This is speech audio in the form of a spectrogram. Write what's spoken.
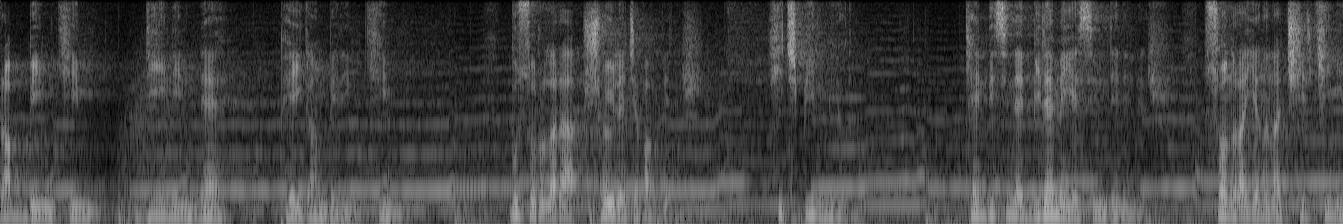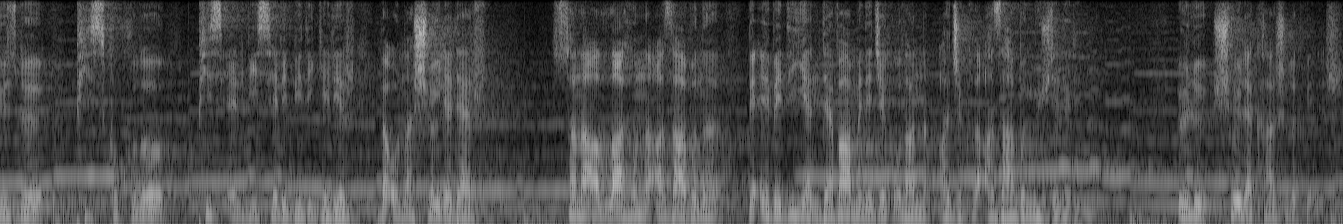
Rabbin kim, dinin ne, peygamberin kim? Bu sorulara şöyle cevap verir. Hiç bilmiyorum. Kendisine bilemeyesin denilir. Sonra yanına çirkin yüzlü, pis kokulu, pis elbiseli biri gelir ve ona şöyle der. Sana Allah'ın azabını ve ebediyen devam edecek olan acıklı azabı müjdelerim. Ölü şöyle karşılık verir.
